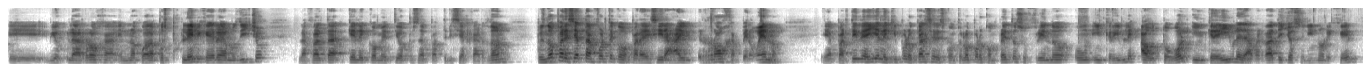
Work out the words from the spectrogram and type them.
eh, vio la roja en una jugada pues polémica, ya lo habíamos dicho, la falta que le cometió pues a Patricia Jardón, pues no parecía tan fuerte como para decir, ay, roja, pero bueno, eh, a partir de ahí el equipo local se descontroló por completo sufriendo un increíble autogol, increíble la verdad de Jocelyn Oregel,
